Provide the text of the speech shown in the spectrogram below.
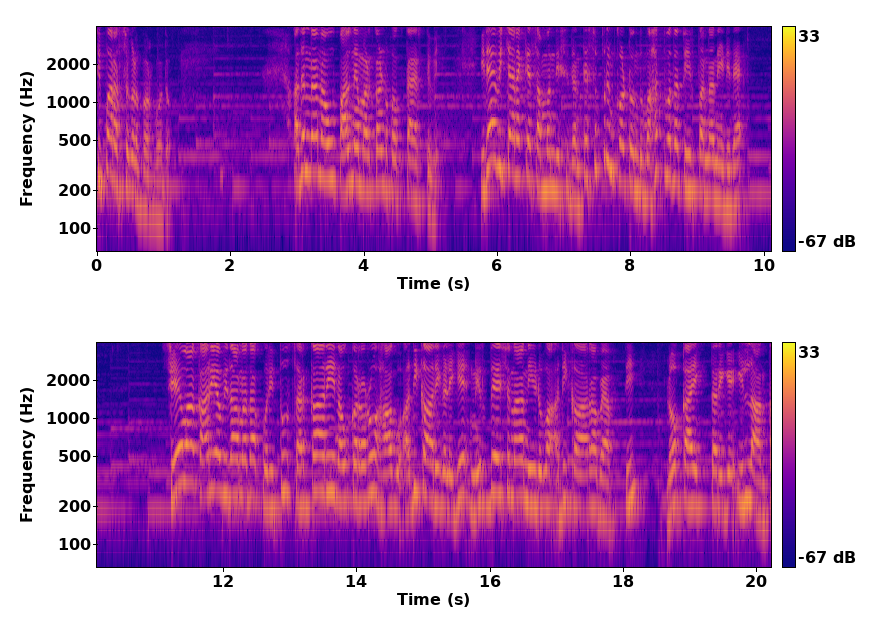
ಶಿಫಾರಸ್ಸುಗಳು ಬರ್ಬೋದು. ಅದನ್ನು ನಾವು ಪಾಲನೆ ಮಾಡ್ಕೊಂಡು ಹೋಗ್ತಾ ಇರ್ತೀವಿ. ಇದೇ ವಿಚಾರಕ್ಕೆ ಸಂಬಂಧಿಸಿದಂತೆ ಸುಪ್ರೀಂ ಕೋರ್ಟ್ ಒಂದು ಮಹತ್ವದ ತೀರ್ಪನ್ನು ನೀಡಿದೆ. ಸೇವಾ ಕಾರ್ಯವಿಧಾನದ ಕುರಿತು ಸರ್ಕಾರಿ ನೌಕರರು ಹಾಗೂ ಅಧಿಕಾರಿಗಳಿಗೆ ನಿರ್ದೇಶನ ನೀಡುವ ಅಧಿಕಾರ ವ್ಯಾಪ್ತಿ ಲೋಕಾಯುಕ್ತರಿಗೆ ಇಲ್ಲ ಅಂತ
